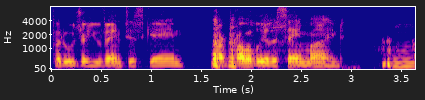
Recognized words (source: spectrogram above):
Perugia Juventus game are probably of the same mind. Mm,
